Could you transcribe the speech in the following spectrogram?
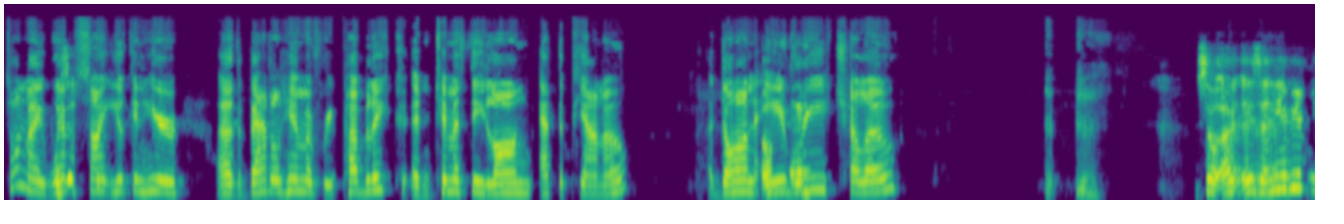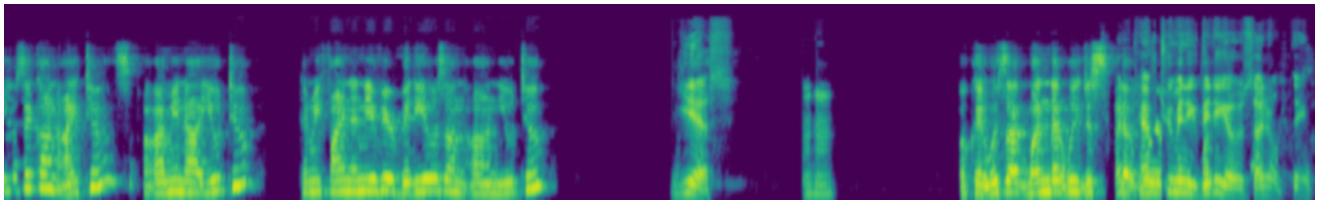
It's on my website. You can hear uh, the Battle Hymn of Republic and Timothy Long at the piano, uh, Dawn Okay. Avery cello. So uh, is any of your music on iTunes? I mean uh, YouTube? Can we find any of your videos on on YouTube? Yes. hmm Okay, was that one that we just I don't have we're- too many videos. I don't think.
